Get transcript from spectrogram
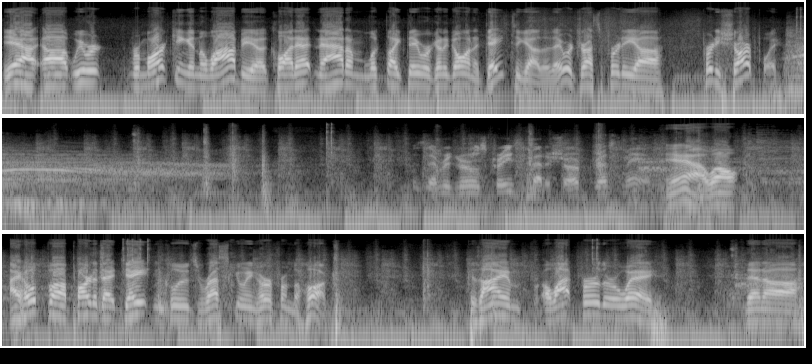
Yeah, uh, we were remarking in the lobby. Uh, Claudette and Adam looked like they were going to go on a date together. They were dressed pretty, uh, pretty sharply. Because every girl's crazy about a sharp-dressed man. Yeah, well, I hope uh, part of that date includes rescuing her from the hook. Because I am a lot further away than uh,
